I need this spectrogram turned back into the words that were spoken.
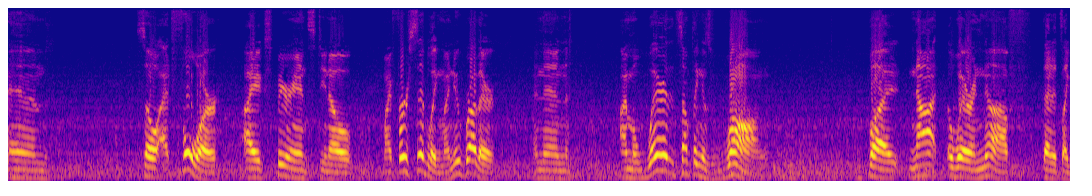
and so at four, I experienced, you know, my first sibling, my new brother, and then I'm aware that something is wrong, but not aware enough that it's like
